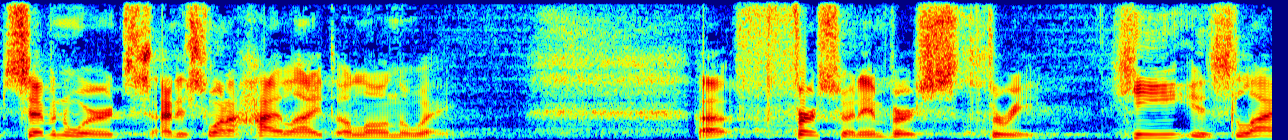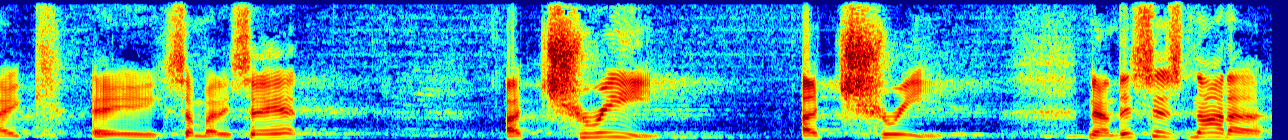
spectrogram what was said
Seven words I just want to highlight along the way. Uh, first one in verse 3. He is like a, somebody say it, a tree. A tree. Now, this is not a,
